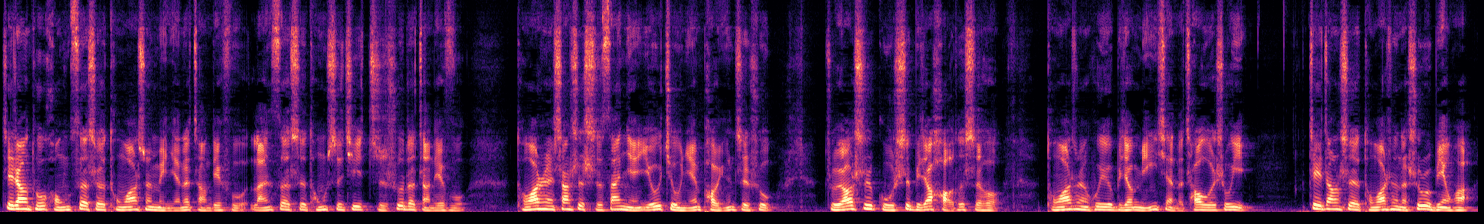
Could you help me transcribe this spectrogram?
这张图红色是同花顺每年的涨跌幅，蓝色是同时期指数的涨跌幅。同花顺上市十三年，有九年跑赢指数，主要是股市比较好的时候。同花顺会有比较明显的超额收益。这张是同花顺的收入变化。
